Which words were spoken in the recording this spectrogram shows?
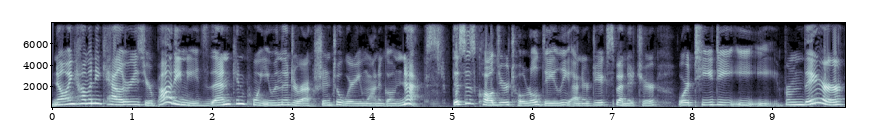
Knowing how many calories your body needs then can point you in the direction to where you want to go next. This is called your total daily energy expenditure, or TDEE. From there,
